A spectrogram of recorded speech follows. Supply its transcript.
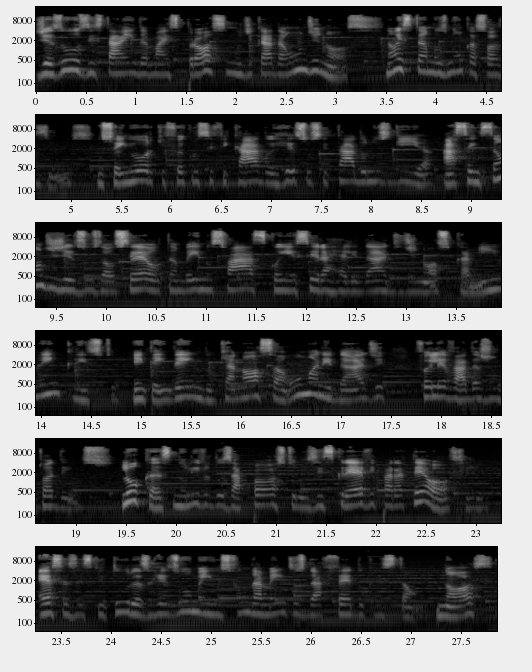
Jesus está ainda mais próximo de cada um de nós. Não estamos nunca sozinhos. O Senhor, que foi crucificado e ressuscitado, nos guia. A ascensão de Jesus ao céu também nos faz conhecer a realidade de nosso caminho em Cristo, entendendo que a nossa humanidade foi levada junto a Deus. Lucas, no livro dos Apóstolos, escreve para Teófilo. Essas escrituras resumem os fundamentos da fé do cristão. Nós,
